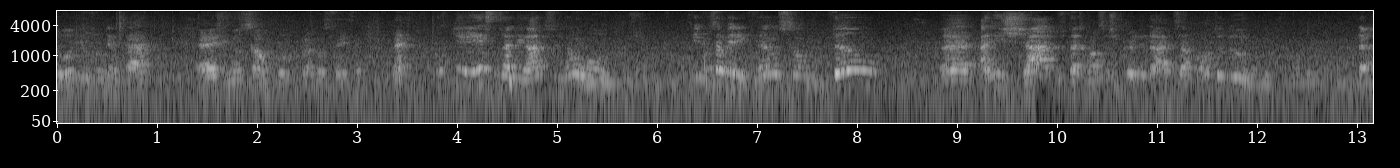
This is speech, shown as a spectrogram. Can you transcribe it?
todo e eu vou tentar é, esmiuçar um pouco para vocês aqui. Né? Por que esses aliados e não outros? Por que os americanos são tão é, alijados das nossas prioridades, a ponto do, da,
